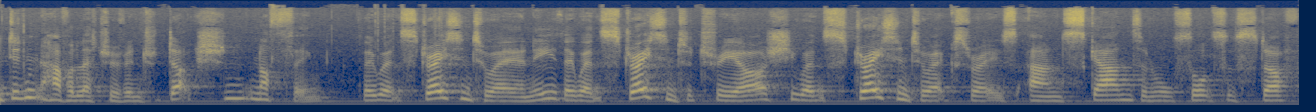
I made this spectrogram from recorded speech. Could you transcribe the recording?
didn't have a letter of introduction, nothing. They went straight into A&E, they went straight into triage, she went straight into x-rays and scans and all sorts of stuff.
